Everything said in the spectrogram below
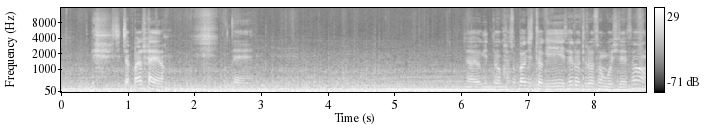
네, 진짜 빨라요. 네. 자, 여기 또 가속방지턱이 새로 들어선 곳이라서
